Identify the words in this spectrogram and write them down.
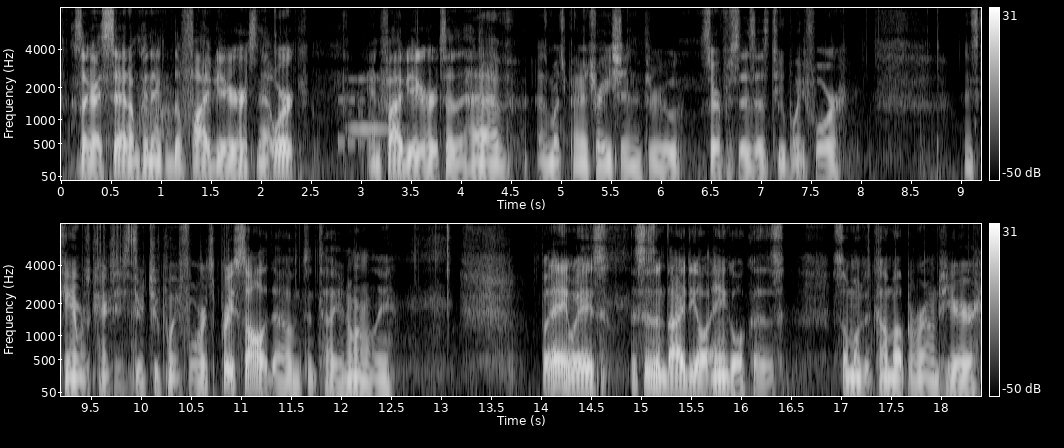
Because like I said, I'm connected to 5 gigahertz network, and 5 gigahertz doesn't have as much penetration through surfaces as 2.4. These cameras connected through 2.4. It's pretty solid though, to tell you normally. But anyways, this isn't the ideal angle because someone could come up around here,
